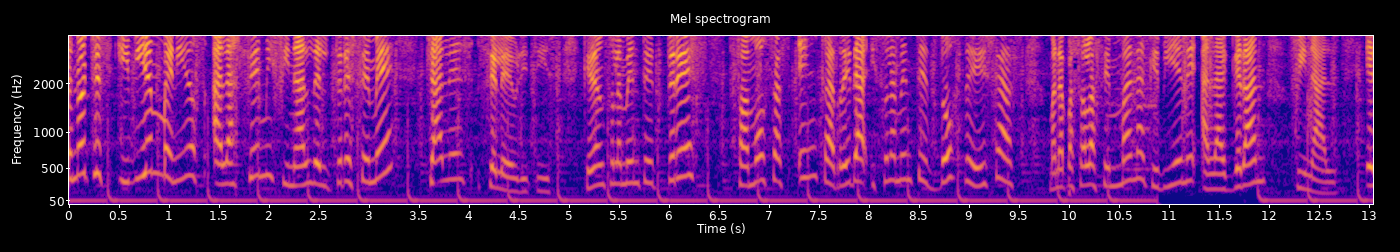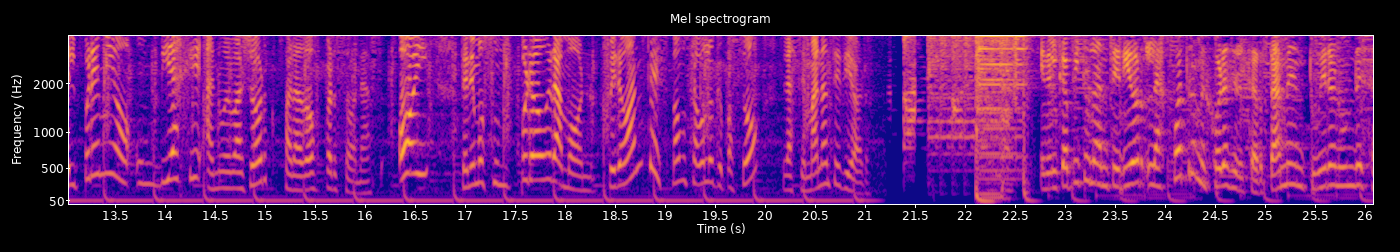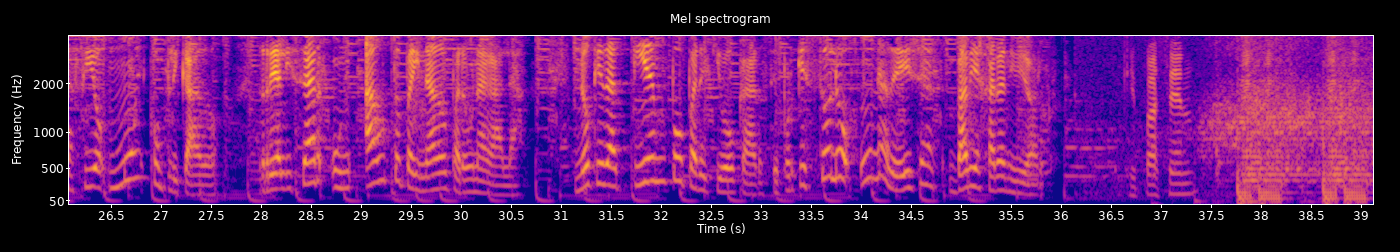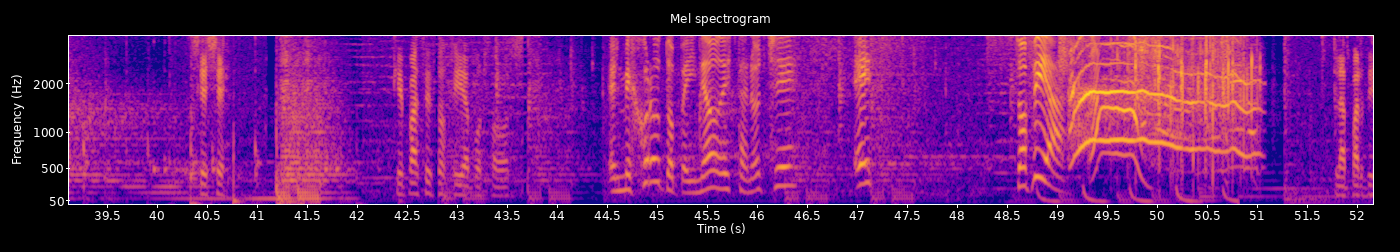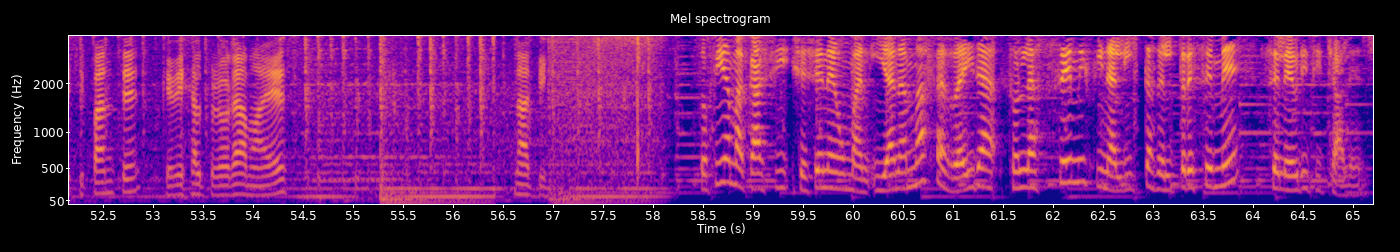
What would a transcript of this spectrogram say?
buenas noches y bienvenidos a la semifinal del 13M Challenge Celebrities. Quedan solamente tres famosas en carrera y solamente dos de ellas van a pasar la semana que viene a la gran final. El premio, un viaje a Nueva York para dos personas. Hoy tenemos un programón, pero antes vamos a ver lo que pasó la semana anterior. En el capítulo anterior, las cuatro mejores del certamen tuvieron un desafío muy complicado realizar un auto peinado para una gala. No queda tiempo para equivocarse, porque solo una de ellas va a viajar a New York. Que pasen. Yeye. Que pase Sofía, por favor. El mejor autopeinado de esta noche es... ¡Sofía! La participante que deja el programa es... Nati. Sofía Makashi, Yeye Neumann y Anamá Ferreira son las semifinalistas del 13M Celebrity Challenge.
